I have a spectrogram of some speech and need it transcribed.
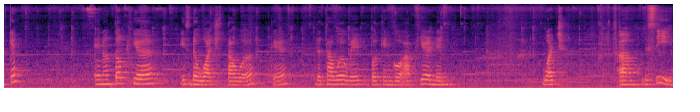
okay? And on top here is the watch tower okay? The tower where people can go up here and then watch um, the sea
